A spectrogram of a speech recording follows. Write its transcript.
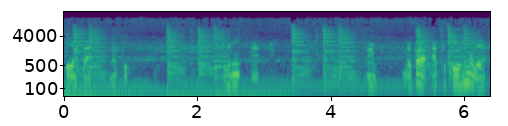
ปิดอากาศแล้วปิดปิดตัวนี้อะอัพ แล้วก็อัพสกิลให้หมดเลยอะ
